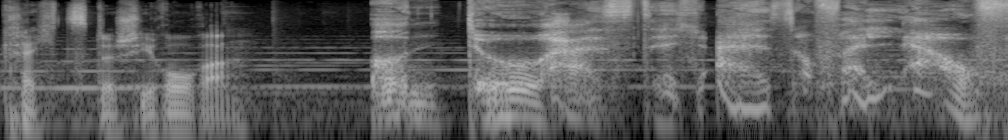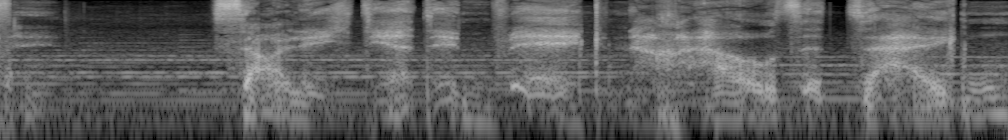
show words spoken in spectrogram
krächzte Shirora. Und du hast dich also verlaufen. Soll ich dir den Weg nach Hause zeigen?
